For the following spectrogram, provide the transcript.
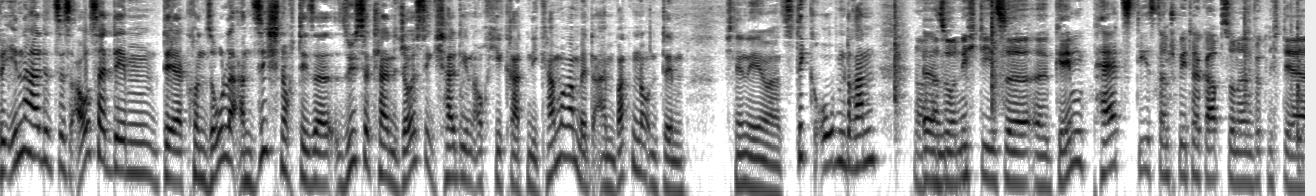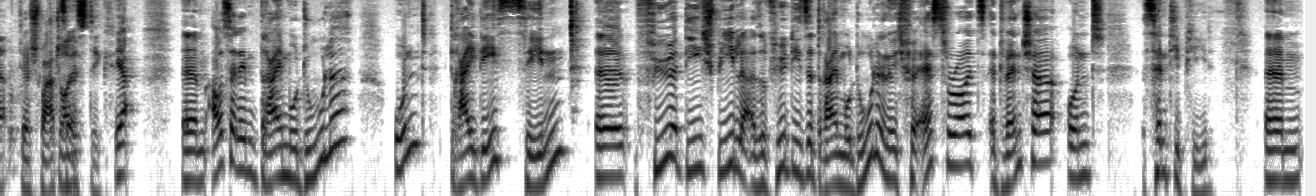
Beinhaltet es außerdem der Konsole an sich noch dieser süße kleine Joystick. Ich halte ihn auch hier gerade in die Kamera mit einem Button und dem, ich nenne ihn mal Stick oben dran. Genau, also nicht diese äh, Gamepads, die es dann später gab, sondern wirklich der, Der schwarze. Joystick. Ja. Ähm, außerdem drei Module und 3D-Szenen äh, für die Spiele, also für diese drei Module, nämlich für Asteroids, Adventure und Centipede. Ähm,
